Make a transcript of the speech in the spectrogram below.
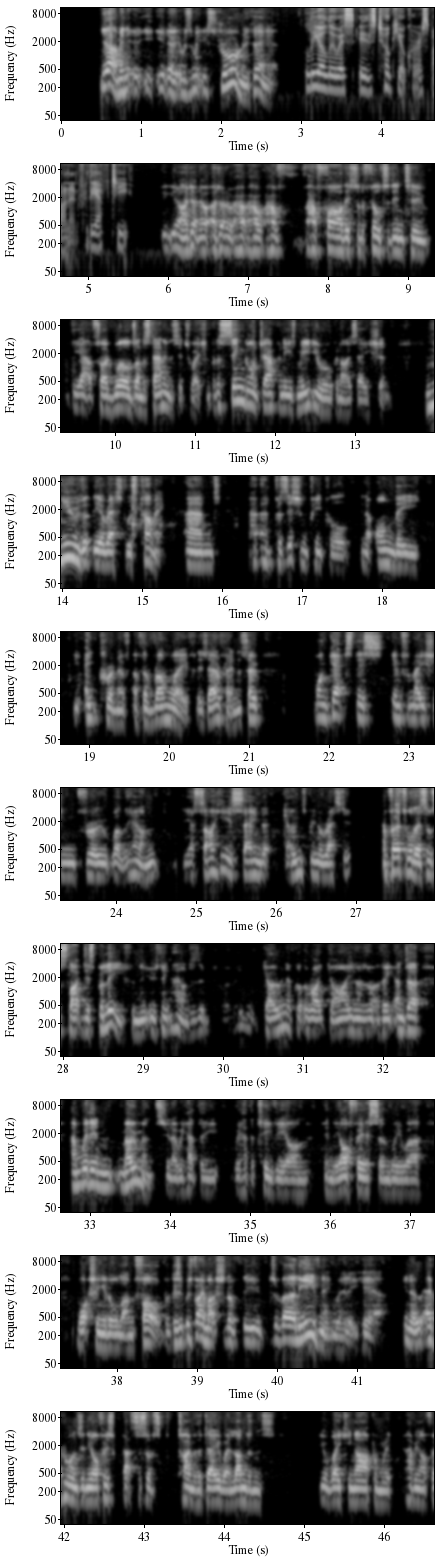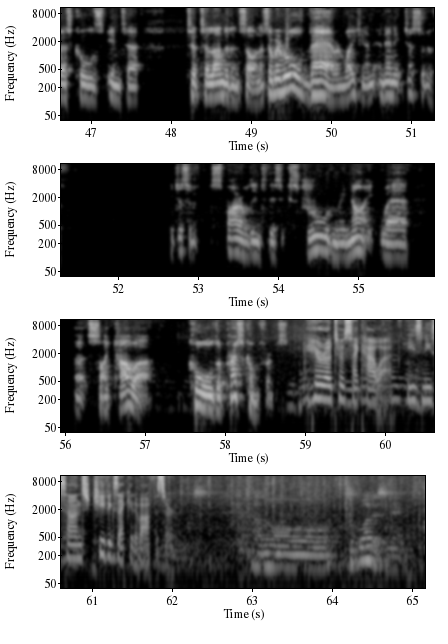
Yeah, I mean, it, you know, it was an extraordinary thing. Leo Lewis is Tokyo correspondent for the FT. You know, I don't know, I don't know how, how, how, far this sort of filtered into the outside world's understanding of the situation, but a single Japanese media organization knew that the arrest was coming and had positioned people, you know, on the, the apron of, of the runway for this airplane. And so one gets this information through, well, hang on, the Asahi is saying that Ghosn's been arrested. And first of all, there's a slight disbelief, and you think, hang on, does it Ghosn? They've got the right guy, you know, of thing. And uh, and within moments, you know, we had the we had the TV on in the office, and we were watching it all unfold because it was very much sort of the sort of early evening, really here. You know, everyone's in the office. That's the sort of time of the day where London's you're waking up, and we're having our first calls into to, to London and so on. And so we're all there and waiting, and, and then it just sort of it just sort of spiraled into this extraordinary night where uh, Saikawa called a press conference. Hiroto Saikawa, he's Nissan's chief executive officer.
